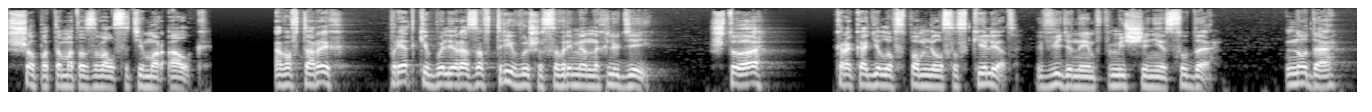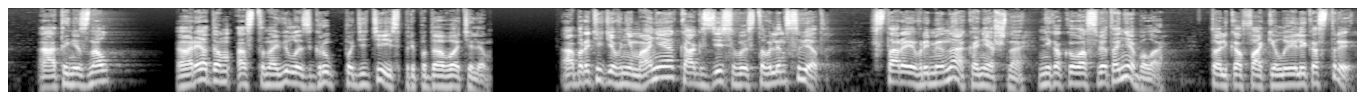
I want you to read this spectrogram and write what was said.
шепотом отозвался Тимур Алк. «А во-вторых, Предки были раза в три выше современных людей. Что? Крокодилу вспомнился скелет, виденный им в помещении суда. Ну да. А ты не знал? А рядом остановилась группа детей с преподавателем. Обратите внимание, как здесь выставлен свет. В старые времена, конечно, никакого света не было. Только факелы или костры.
